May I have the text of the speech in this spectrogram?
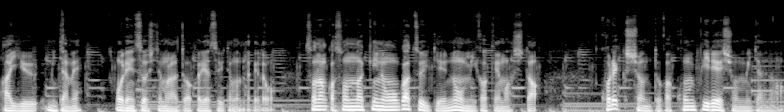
ああいう見た目を連想してもらうと分かりやすいと思うんだけど、そうなんかそんな機能がついているのを見かけました。コレクションとかコンピレーションみたいな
